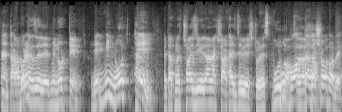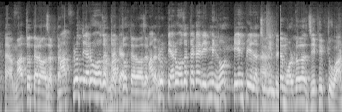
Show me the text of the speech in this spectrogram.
হ্যাঁ তারপর থাকছে Redmi note ten Redmi note ten এটা আপনার ছয় জিবি র্যাম একশো আঠাশ জিবি স্টোরেজ ফুল বক্স সহ পাবে। হ্যাঁ মাত্র তেরো হাজার টাকা। মাত্র তেরো হাজার হ্যাঁ, টাকা। মাত্র 13,000 মাত্র তেরো হাজার টাকায় রেডমি নোট টেন পেয়ে যাচ্ছেন কিন্তু। Motorola G fifty one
